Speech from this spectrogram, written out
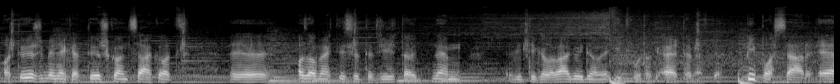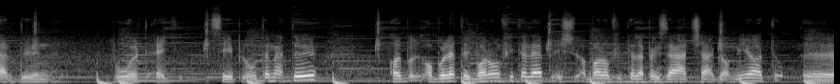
a törzsményeket, törzskancákat az a megtiszteltetés, hogy nem vitték el a vágóidő, hanem itt voltak eltemetve. Pipaszár erdőn volt egy szép lótemető, abból lett egy baromfitelep, és a baromfitelepek zártsága miatt ö,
